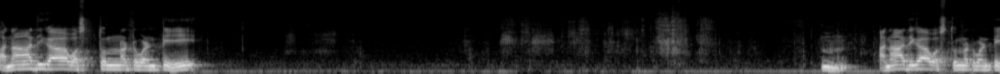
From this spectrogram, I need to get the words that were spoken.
అనాదిగా వస్తున్నటువంటి అనాదిగా వస్తున్నటువంటి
